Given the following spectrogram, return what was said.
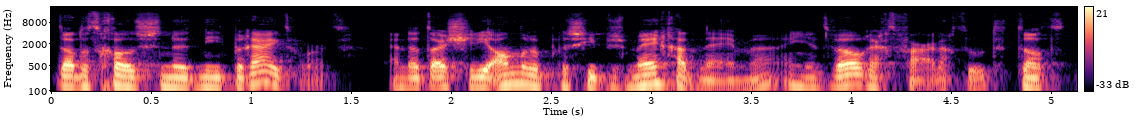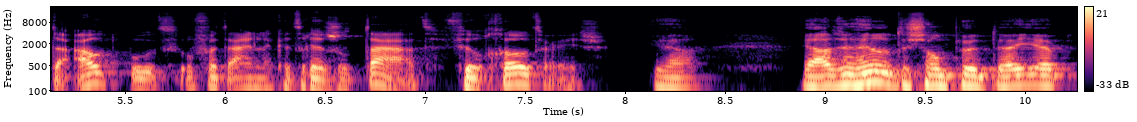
dat het grootste nut niet bereikt wordt. En dat als je die andere principes mee gaat nemen en je het wel rechtvaardig doet, dat de output of uiteindelijk het resultaat veel groter is. Ja, ja dat is een heel interessant punt. Hè. Je hebt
